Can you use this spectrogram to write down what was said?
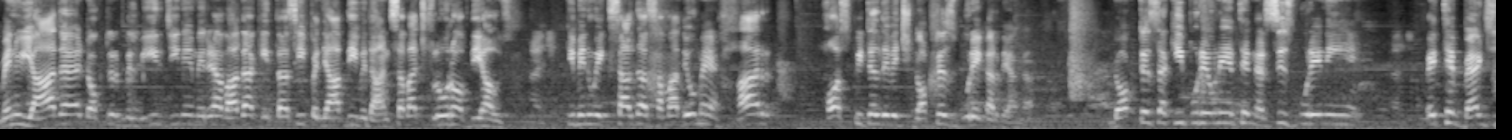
ਮੈਨੂੰ ਯਾਦ ਹੈ ਡਾਕਟਰ ਬਲਵੀਰ ਜੀ ਨੇ ਮੇਰੇ ਨਾਲ ਵਾਅਦਾ ਕੀਤਾ ਸੀ ਪੰਜਾਬ ਦੀ ਵਿਧਾਨ ਸਭਾ 'ਚ ਫਲੋਰ ਆਫ ਦੀ ਹਾਊਸ ਕਿ ਮੈਨੂੰ 1 ਸਾਲ ਦਾ ਸਮਾਂ ਦਿਓ ਮੈਂ ਹਰ ਹਸਪੀਟਲ ਦੇ ਵਿੱਚ ਡਾਕਟਰਸ ਪੂਰੇ ਕਰ ਦਿਆਂਗਾ। ਡਾਕਟਰਸ ਤਾਂ ਕੀ ਪੂਰੇ ਹੋਣੇ? ਇੱਥੇ ਨਰਸਿਸ ਪੂਰੇ ਨਹੀਂ ਹੈ। ਇੱਥੇ ਬੈੱਡਸ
